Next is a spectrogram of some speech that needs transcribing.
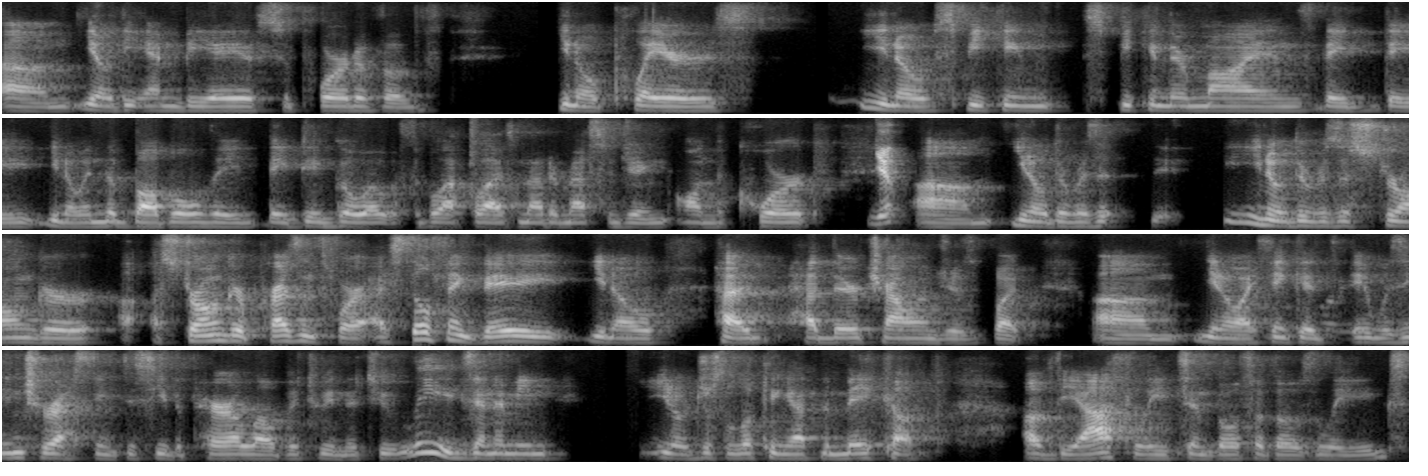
um, you know, the NBA is supportive of, you know, players you know speaking speaking their minds they they you know in the bubble they they did go out with the black lives matter messaging on the court yep um you know there was a you know there was a stronger a stronger presence for it. I still think they you know had had their challenges but um you know i think it, it was interesting to see the parallel between the two leagues. And i mean you know just looking at the makeup of the athletes in both of those leagues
